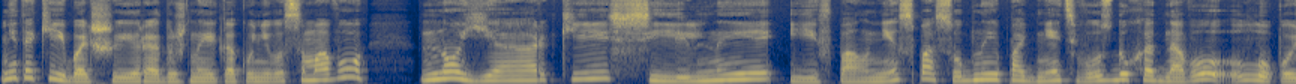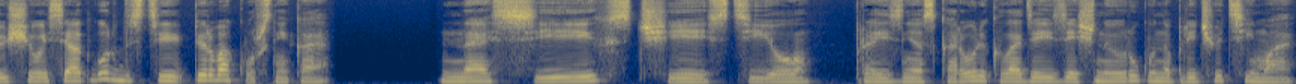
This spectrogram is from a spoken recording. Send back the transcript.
Не такие большие и радужные, как у него самого, но яркие, сильные и вполне способные поднять воздух одного лопающегося от гордости первокурсника. «Носи их с честью», — произнес король, кладя изящную руку на плечо Тима.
